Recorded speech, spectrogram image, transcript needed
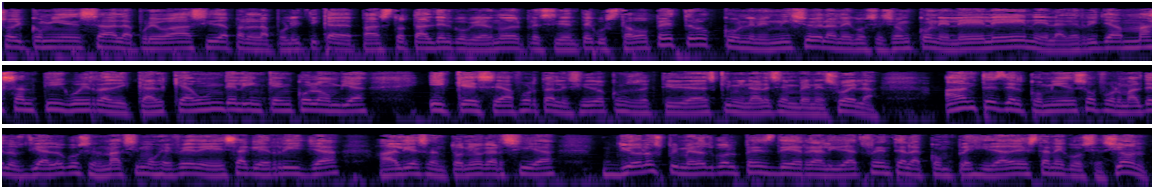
Hoy comienza la prueba ácida para la política de paz total del gobierno del presidente Gustavo Petro con el inicio de la negociación con el ELN, la guerrilla más antigua y radical que aún delinque en Colombia y que se ha fortalecido con sus actividades criminales en Venezuela. Antes del comienzo formal de los diálogos, el máximo jefe de esa guerrilla, alias Antonio García, dio los primeros golpes de realidad frente a la complejidad de esta negociación,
